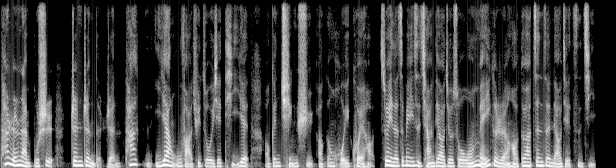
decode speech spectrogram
他仍然不是。真正的人，他一样无法去做一些体验哦，跟情绪啊，跟回馈哈。所以呢，这边一直强调，就是说，我们每一个人哈，都要真正了解自己，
